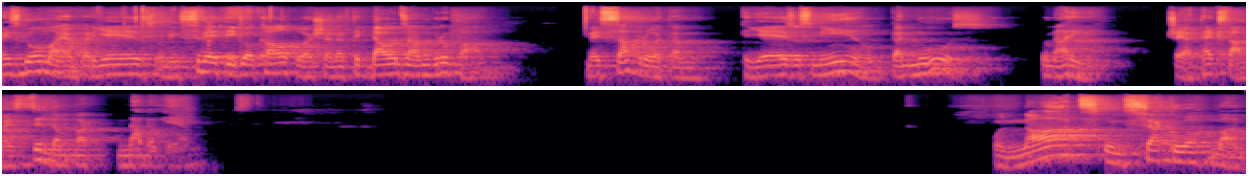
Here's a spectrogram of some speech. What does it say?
Mēs domājam par Jēzu un viņa svētīgo kalpošanu ar tik daudzām grupām. Mēs saprotam, ka Jēzus mīl gan mūs, un arī šajā tekstā mēs dzirdam par nabagiem. Un nāc un seko man.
